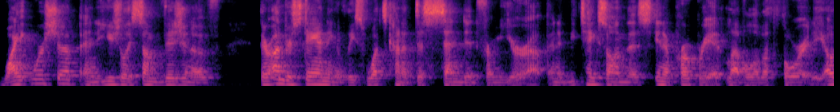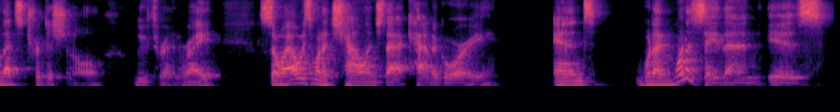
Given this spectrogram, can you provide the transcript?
white worship and usually some vision of their understanding, at least what's kind of descended from Europe. And it takes on this inappropriate level of authority. Oh, that's traditional Lutheran, right? So I always want to challenge that category. And what I want to say then is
